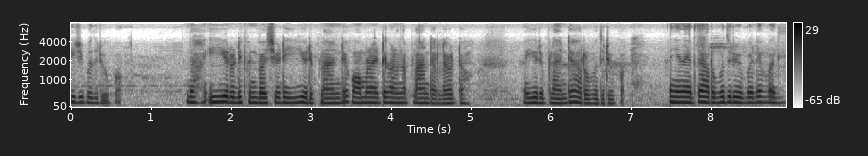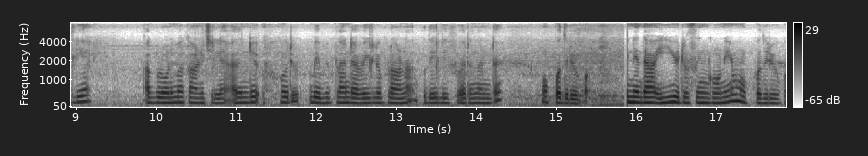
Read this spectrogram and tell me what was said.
ഇരുപത് രൂപ. ഇതാ ഈ ഒരു ഡിഫൻ ബാച്ചിയുടെ ഈ ഒരു പ്ലാന്റ് കോമൺ ആയിട്ട് കാണുന്ന പ്ലാന്റ് അല്ല കേട്ടോ. ഈ ഒരു പ്ലാന്റ് അറുപത് രൂപ. ഞാൻ നേരത്തെ അറുപത് രൂപയുടെ വലിയ അഗ്ലോണിമ കാണിച്ചില്ലേ? അതിന്റെ ഒരു ബേബി പ്ലാന്റ് അവൈലബിൾ ആണ്. പുതിയ ലീഫ് വരുന്നുണ്ട്. മുപ്പത് രൂപ. പിന്നെ ഇതാ ഈ ഒരു സിങ്കോണിയം മുപ്പത് രൂപ.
